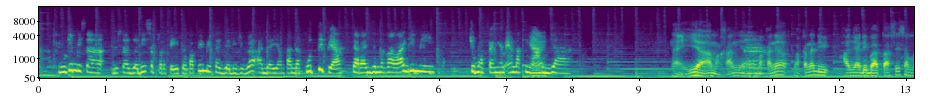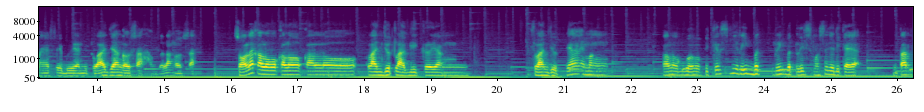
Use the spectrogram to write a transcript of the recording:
Mungkin bisa bisa jadi seperti itu, tapi bisa jadi juga ada yang tanda kutip ya, secara general lagi nih. Cuma pengen enaknya Hmm. aja. nah iya makanya Nah. makanya makanya di hanya dibatasi sama FVB yang itu aja nggak usah udahlah nggak usah soalnya kalau kalau kalau lanjut lagi ke yang selanjutnya emang kalau gue pikir sih ribet ribet list maksudnya jadi kayak ntar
